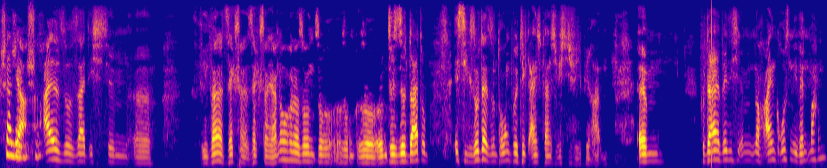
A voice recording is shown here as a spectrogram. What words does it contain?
Schallemchen. Ja, also seit ich den, äh, wie war das, 6. 6. Januar oder so, und so, so, so, und so Datum ist die Gesundheits- und Drogenpolitik eigentlich gar nicht wichtig für die Piraten. Ähm, von daher werde ich ähm, noch einen großen Event machen.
